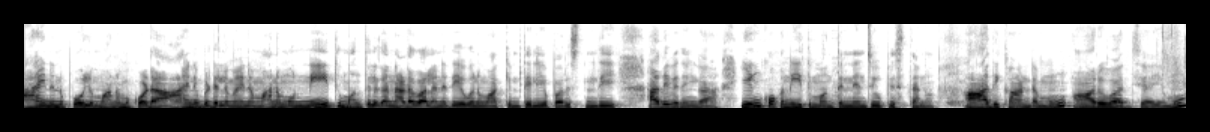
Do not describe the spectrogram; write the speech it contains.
ఆయనను పోలు మనము కూడా ఆయన బిడ్డలమైన మనము నీతిమంతులుగా నడవాలని దేవుని వాక్యం తెలియపరుస్తుంది. అదేవిధంగా ఇంకొక నీతిమంతుని నేను చూపిస్తాను. ఆది కాండము ఆరవ అధ్యాయము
